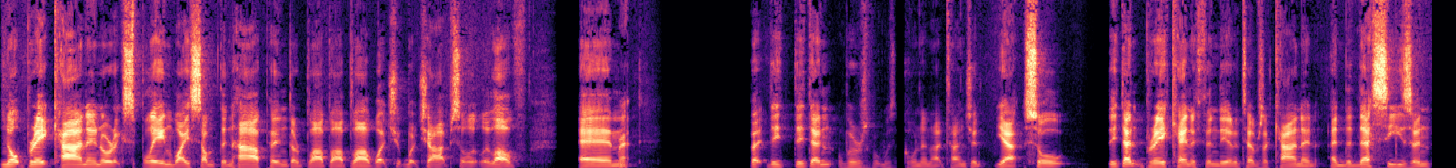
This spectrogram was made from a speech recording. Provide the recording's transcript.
not break canon or explain why something happened or blah blah blah, which which I absolutely love. Um, right. But they, they didn't. Where was it going in that tangent? Yeah, so they didn't break anything there in terms of canon. And in this season,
